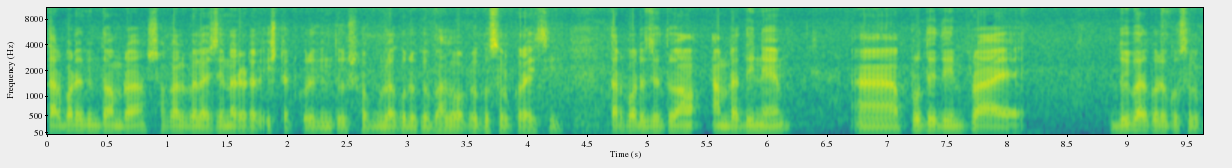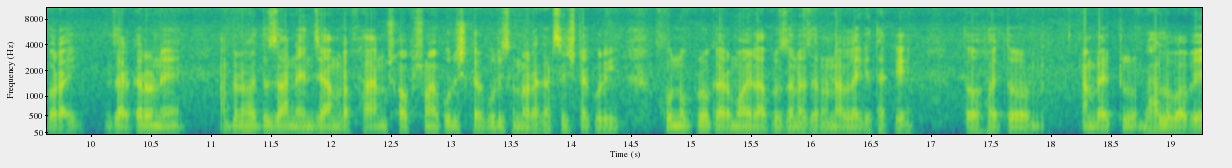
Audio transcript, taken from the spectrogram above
তারপরে কিন্তু আমরা সকালবেলায় জেনারেটর স্টার্ট করে কিন্তু সবগুলা গরুকে ভালোভাবে গোসল করাইছি। তারপরে যেহেতু আমরা দিনে প্রতিদিন প্রায় দুইবার করে গোসল করাই। যার কারণে আপনারা হয়তো জানেন যে আমরা ফার্ম সব সময় পরিষ্কার পরিচ্ছন্ন রাখার চেষ্টা করি। কোনো প্রকার ময়লা আবর্জনা যেন না লাগে থাকে। তো হয়তো আমরা একটু ভালোভাবে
